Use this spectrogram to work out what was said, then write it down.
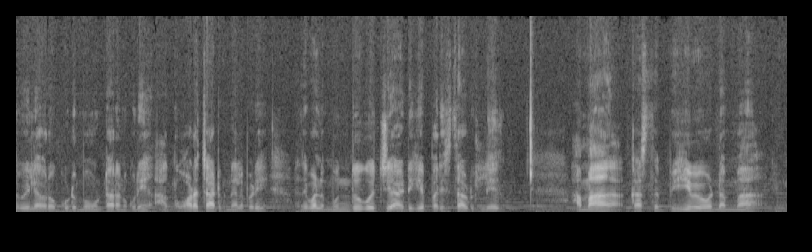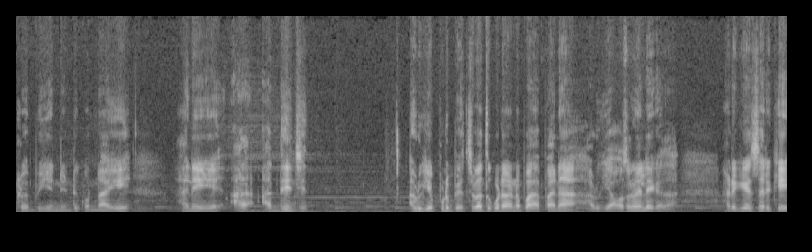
వీళ్ళెవరో కుటుంబం ఉంటారనుకుని ఆ గోడ చాటుకు నిలబడి అది వాళ్ళ ముందుకు వచ్చి అడిగే పరిస్థితి ఆవిడకి లేదు. అమ్మా కాస్త బియ్యం ఇవ్వండి అమ్మా ఇంట్లో బియ్యం నిండుకున్నాయి అని అర్థించింది. ఆవిడకి ఎప్పుడు బెచ్చబెత్త కూడా పని? ఆవిడకి అవసరమే లే కదా. అడిగేసరికి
